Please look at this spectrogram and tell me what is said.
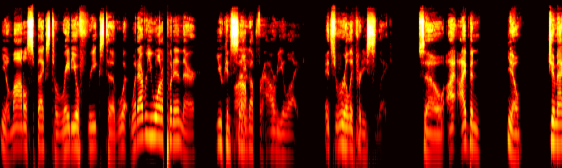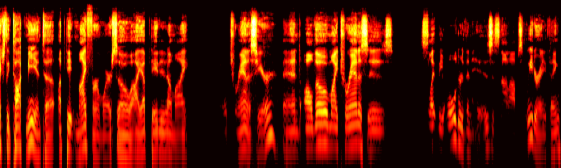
you know model specs to radio freaks to wh- whatever you want to put in there. You can set Wow. it up for however you like. It's really pretty slick. So I, I've been, you know, Jim actually talked me into updating my firmware. So I updated it on my, my old Taranis here. And although my Taranis is uh, slightly older than his, it's not obsolete or anything,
